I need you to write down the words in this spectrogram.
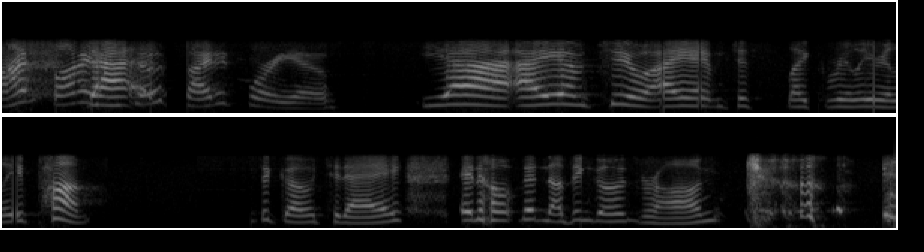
I'm fine. That- I'm so excited for you. Yeah, I am too. I am just like really, really pumped to go today and hope that nothing goes wrong.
